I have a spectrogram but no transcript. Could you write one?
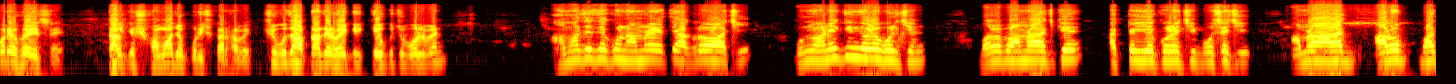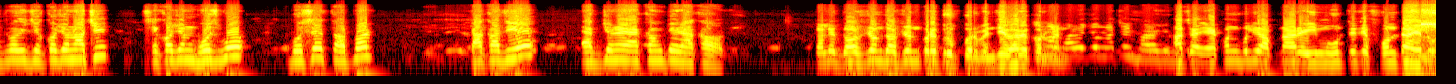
করে হয়েছে, কালকে সমাজও পরিষ্কার হবে। সুবিধা, আপনাদের হয়ে কি কেউ কিছু বলবেন? আমাদের দেখুন, আমরা এতে আগ্রহ আছি। উনি অনেক দিন ধরে বলছেন পর আমরা আজকে একটা ইয়ে করেছি, বসেছি। আমরা আর আরও বাদ বাকি যে কজন আছি, সে কজন বসবো, বসে তারপর টাকা দিয়ে একজনের অ্যাকাউন্টে রাখা হবে। তাহলে দশজন দশজন করে গ্রুপ করবেন যেভাবে করবেন। আচ্ছা এখন বলি আপনার এই মুহূর্তে যে ফোনটা এলো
